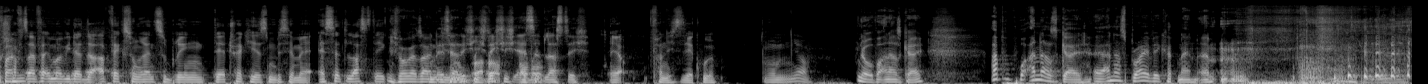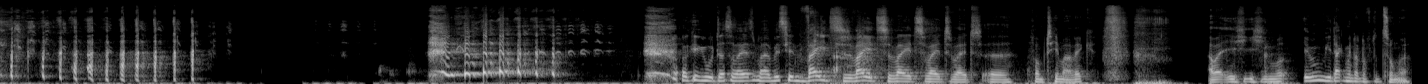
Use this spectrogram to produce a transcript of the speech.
Schafft es einfach immer wieder, da Abwechslung reinzubringen. Der Track hier ist ein bisschen mehr Asset-lastig. Ich wollte gerade sagen, der ist ja richtig, richtig Acid-lastig. Ja, fand ich sehr cool. Um, ja. Jo, war anders geil. Apropos anders geil. Äh, Anders Breivik hat, nein, ähm, Okay, gut, das war jetzt mal ein bisschen weit, weit, weit, weit, weit äh, vom Thema weg. Aber ich, ich, irgendwie lag mir das auf der Zunge.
